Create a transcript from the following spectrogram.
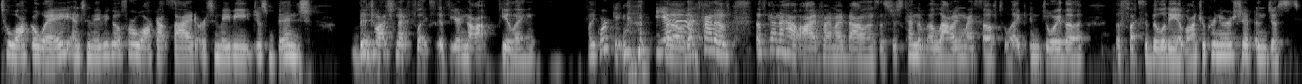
to walk away and to maybe go for a walk outside or to maybe just binge binge watch Netflix if you're not feeling like working. Yeah. so that's kind of that's kind of how I find my balance. It's just kind of allowing myself to like enjoy the the flexibility of entrepreneurship and just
